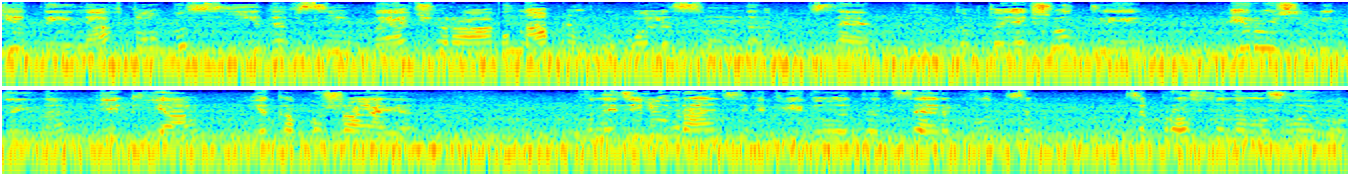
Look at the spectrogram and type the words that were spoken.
єдиний автобус їде в 7 вечора у напрямку Оля Сунда. Все. Тобто, якщо ти віруюча людина, як я, яка бажає в неділю вранці відвідувати церкву, це, це просто неможливо.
